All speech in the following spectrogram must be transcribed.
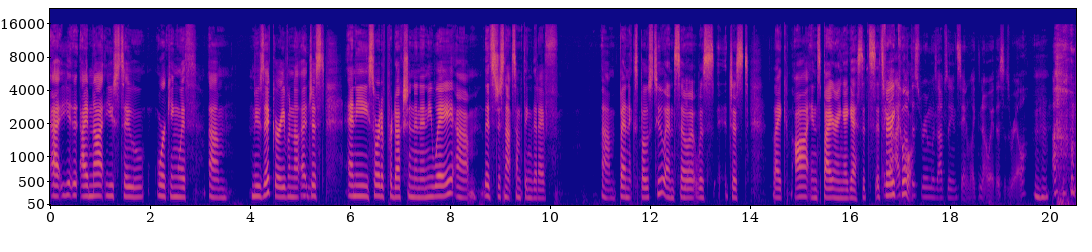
I I'm not used to working with um music or even uh, Mhm. just any sort of production in any way um it's just not something that i've um, been exposed to and so Yeah. it was just like awe inspiring i guess it's it's Yeah, very I cool thought this room was absolutely insane. I'm like, no way, this is real. hmm Um,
